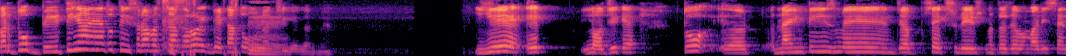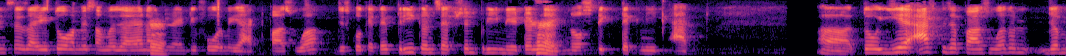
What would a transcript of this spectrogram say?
पर दो बेटियाँ हैं तो तीसरा बच्चा करो एक बेटा तो होना हम्म। चाहिए घर में ये एक लॉजिक है तो नाइन्टीज में जब सेक्स रेश मतलब जब हमारी सेंसेस आई तो हमें समझ आया हम्म। 1994 में ये एक्ट पास हुआ जिसको कहते हैं pre conception pre natal hmm. Diagnostic technique act हाँ तो ये एक्ट जब पास हुआ तो जब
